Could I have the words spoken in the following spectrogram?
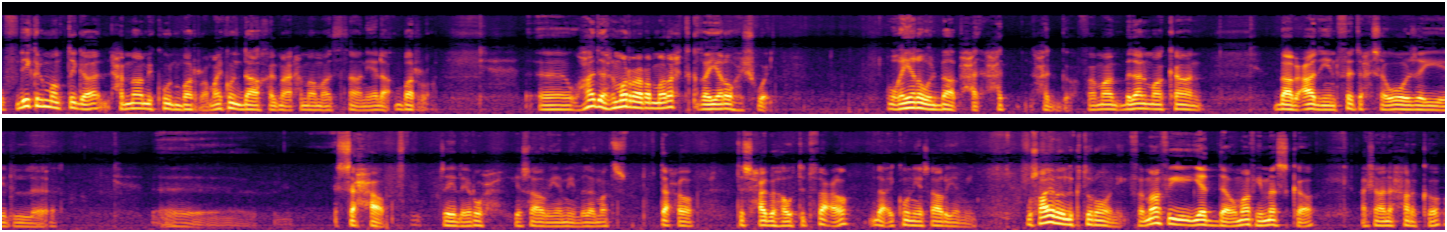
وفي ذيك المنطقة الحمام يكون برا ما يكون داخل مع الحمامات الثانية لا برا. وهذا المرة لما رحت غيروه شوي. وغيروا الباب حقه. فما بدل ما كان باب عادي ينفتح سووه زي أه السحاب. زي اللي يروح يسار ويمين. بدل ما تفتحه تسحبها وتدفعه لا يكون يسار ويمين. وصاير إلكتروني. فما في يده وما في مسكة عشان أحركه.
